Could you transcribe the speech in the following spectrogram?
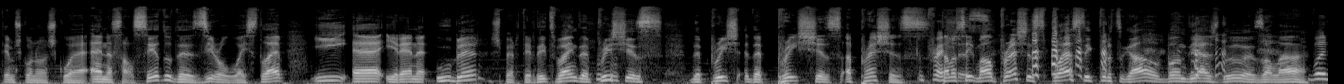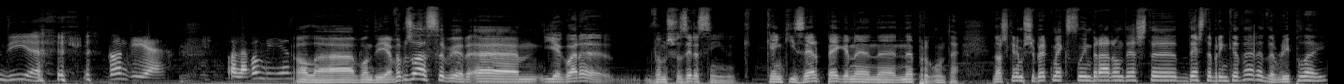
Temos connosco a Ana Salcedo, da Zero Waste Lab, e a Irena Ubler, espero ter dito bem, da Precious. da, Pre da Precious. A Precious. Estava a sair mal. Precious Plastic Portugal. Bom dia às duas. Olá. Bom dia. Bom dia. Olá, bom dia. Olá, bom dia. Vamos lá saber. Uh, e agora vamos fazer assim. Quem quiser, pega na, na, na, pergunta. Nós queremos saber como é que se lembraram desta, desta brincadeira, da replay.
